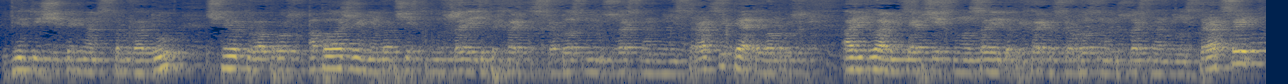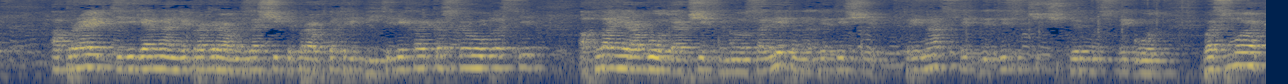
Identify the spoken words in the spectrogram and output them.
в 2013 году. Четвертый вопрос. О положении в Общественном совете при Харьковской областной государственной администрации. Пятый вопрос. О регламенте Общественного совета при Харьковской областной государственной администрации. О проекте региональной программы защиты прав потребителей Харьковской области. О плане работы Общественного совета на 2013-2014 год. Восьмое.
